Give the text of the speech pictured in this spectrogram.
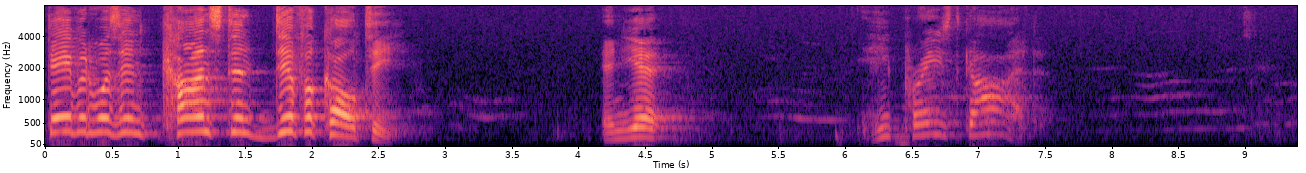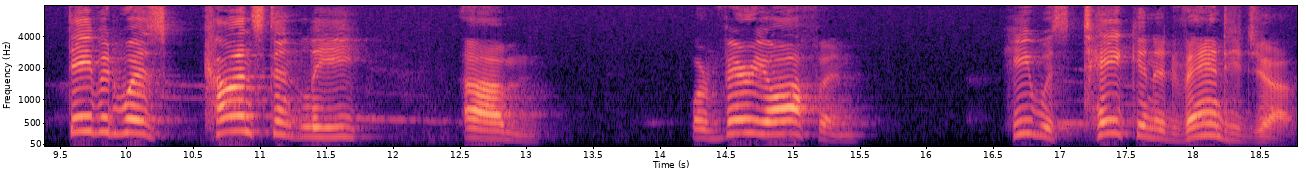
David was in constant difficulty. And yet, he praised God. David was constantly um, or very often, he was taken advantage of.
